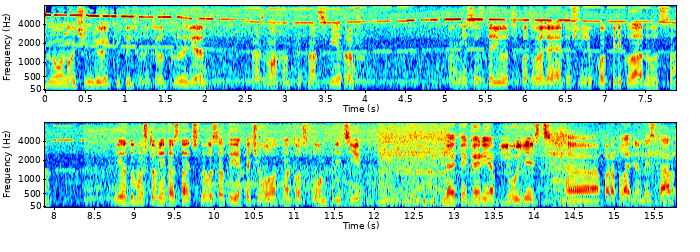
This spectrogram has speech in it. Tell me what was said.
но он очень легкий, то есть вот эти вот крылья размахом 15 метров, они создают, позволяют очень легко перекладываться. Я думаю, что мне достаточно высоты, я хочу вот на тот склон прийти. На этой горе Абью есть э, парапланерный старт,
